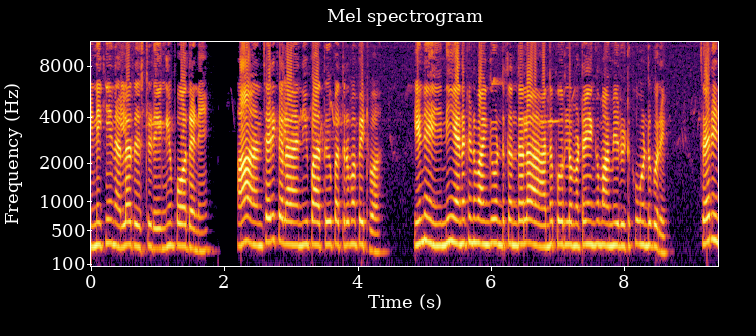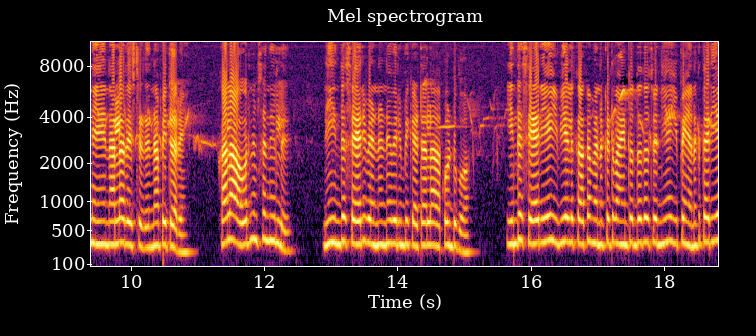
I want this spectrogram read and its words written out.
இன்னைக்கு நல்லா ரெஸ்ட் எடு எங்கேயும் போதானே? ஆ சரி கலா நீ பார்த்து பத்திரமா போயிட்டு வா. என்ன நீ எனக்குன்னு வாங்கி கொண்டு தந்தாலா அந்த பொருளை மட்டும் எங்கள் மாமியார் வீட்டுக்கு கொண்டு போகிறேன் சரிண்ணே நல்லா ரெஸ்ட் எடு நான் போயிட்டு வரேன். கலா ஒரு நிமிஷம் நில்லு. நீ இந்த சேரீ வேணும்னு விரும்பி கேட்டாலா கொண்டு போ. இந்த சேரீயை இவியலுக்காக மெனக்கிட்டு வாங்கிட்டு வந்ததா சொன்னியே இப்போ எனக்கு தெரிய?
